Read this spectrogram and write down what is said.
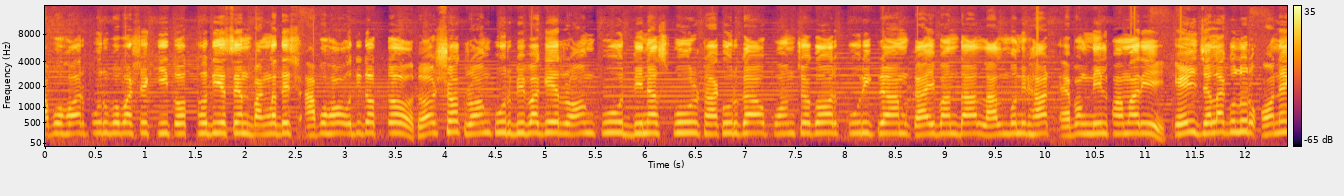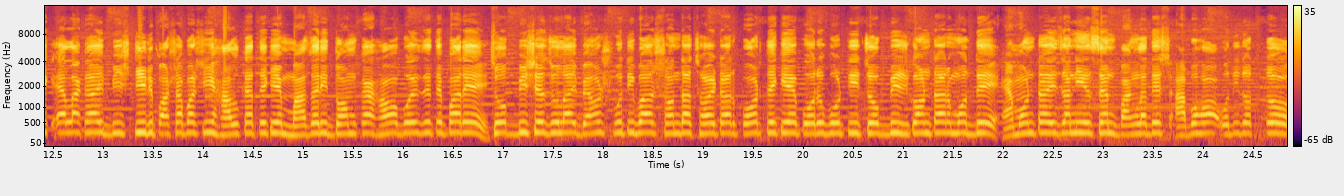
আবহাওয়ার পূর্বাভাসে কি তথ্য দিয়েছেন বাংলাদেশ আবহাওয়া অধিদপ্তর। দর্শক, রংপুর বিভাগের রংপুর, দিনাজপুর, ঠাকুরগাঁও পঞ্চগড়, কুড়িগ্রাম, গাইবান্ধা, লালমনিরহাট এবং নীলফামারী। এই জেলাগুলোর অনেক এলাকায় বৃষ্টির পাশাপাশি হালকা থেকে মাঝারি দমকা হাওয়া বয়ে যেতে পারে। চব্বিশে জুলাই বৃহস্পতিবার সন্ধ্যা ছয়টার পর থেকে পরবর্তী চব্বিশ ঘণ্টার মধ্যে এমনটাই জানিয়েছেন বাংলাদেশ আবহাওয়া অধিদপ্তর।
